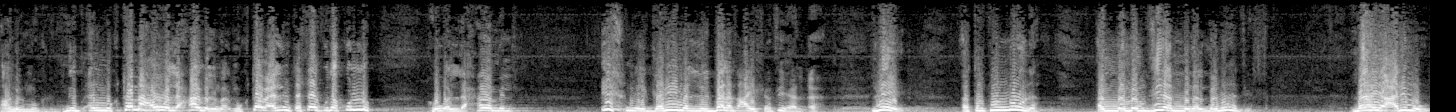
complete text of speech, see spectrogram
عن المجرم. يبقى المجتمع هو اللي حامل المجتمع اللي انت شايفه ده كله هو اللي حامل اسم الجريمة اللي البلد عايشة فيها الآن. ليه؟ أتظنون أن منزلا من المنازل لا يعلم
